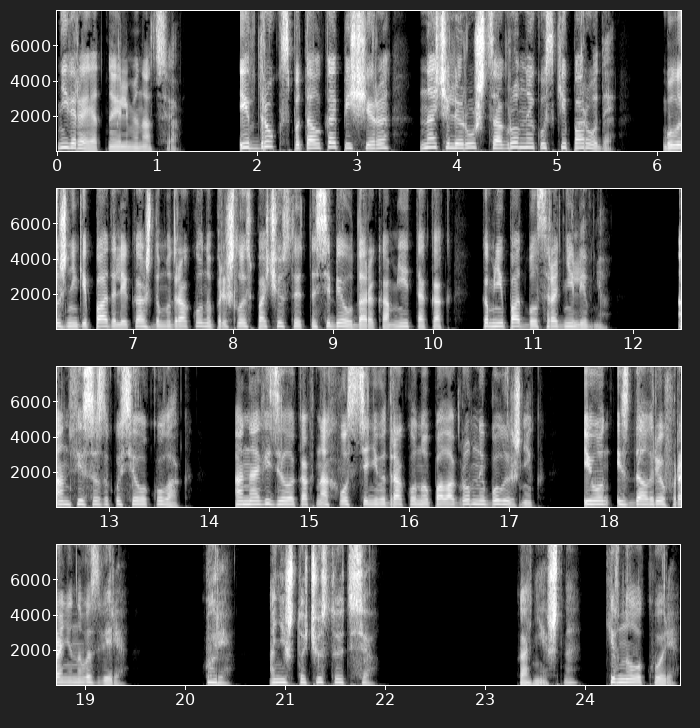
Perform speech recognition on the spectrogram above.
невероятную иллюминацию. И вдруг с потолка пещеры начали рушиться огромные куски породы. Булыжники падали, и каждому дракону пришлось почувствовать на себе удары камней, так как камнепад был сродни ливню. Анфиса закусила кулак. Она видела, как на хвост теневого дракона упал огромный булыжник, и он издал рев раненого зверя. «Кори, они что, чувствуют все?» «Конечно», — кивнула Кори.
